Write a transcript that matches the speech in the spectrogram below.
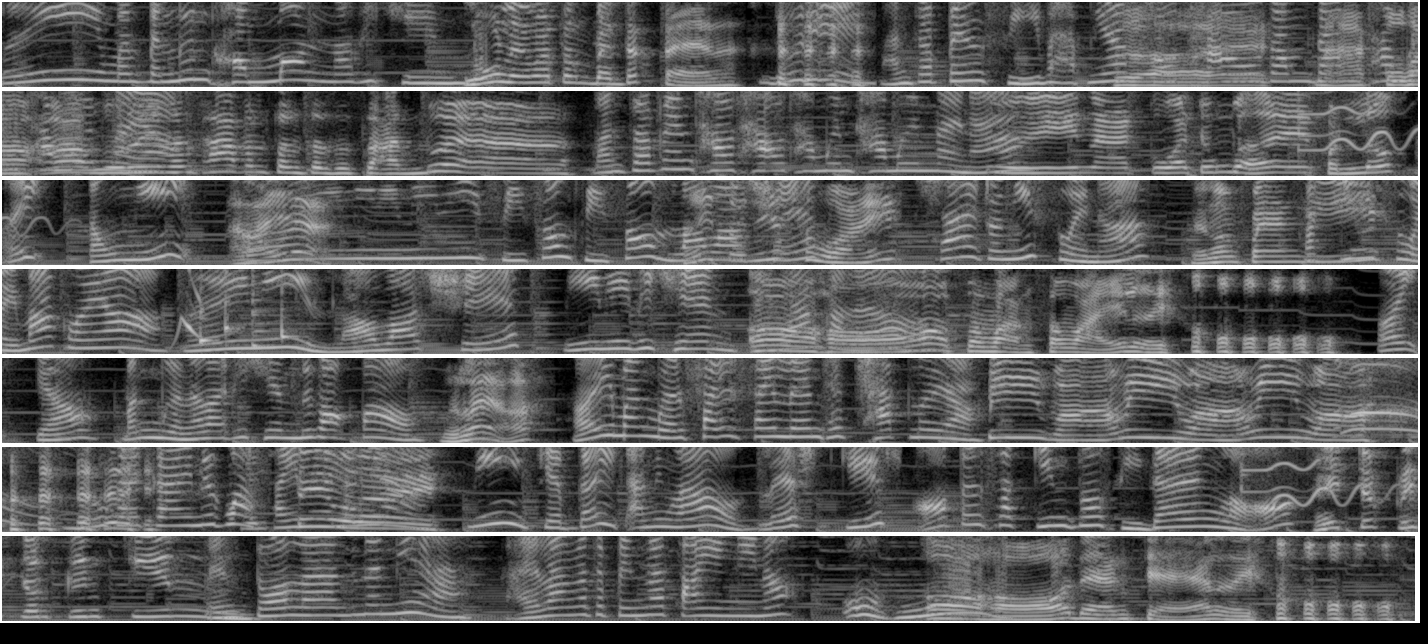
เฮ้ยมันเป็นรุ่นคอมมอนนะพี่เคนรู้เลยว่าต้องเป็นตั้งแต่นะดูดิมันจะเป็นสีแบบเนี้ยเทาๆดำหนาๆทำตัวมึนอ้าวทำดูมึนหน่ดิอยมัอะนภาพมันสั่นๆสั่นๆด้วยอะมันจะเป็นเทาๆทำมึนทำมึนหน่อยนะเฮ้ยน่ากลัวจุงเบยขนลุกเฮ้ยตรงนี้อะไรเนี่ยเนี่นี่นี่นี่สีส้มสีส้มลาเฮ้ยวาตัวเชนี้ฟสวย ใช่ตัวนี้สวยนะ ไหนลองแปลงสดีกินสวยมากเลยอะเฮ้ยนี่ลาวาเชฟนี่นี่พี่เคนอ๋อมาหอแล้ว สว่างสวัยเลยโอ้โห เฮ้ย เดี๋ยว มันเหมือนอะไรพี่เคนนึกออกเปล่า เหมือนอะไรเหรอเฮ้ย มันเหมือนไฟไซเรนชัดๆเลยอะ วี่หวาวี่หวาวี่หวา ดูไกลๆนึกว่าไซเรนมันติ้วนะเลเนี่ยยนี่เก็บได้อีกอันหนึงแล้วเลชกิชอ๋อ เป็นสกินตัวสีแดงเหรอ เฮ้ยเจ้ากริสโดนกลืนกินเป็นตัวแลนด้วยนะเนี่ยกายร่างก็จะเป็นหน้าตายังไงเนาะ โอ้โหอ๋อหอแดงแจ๋เลย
